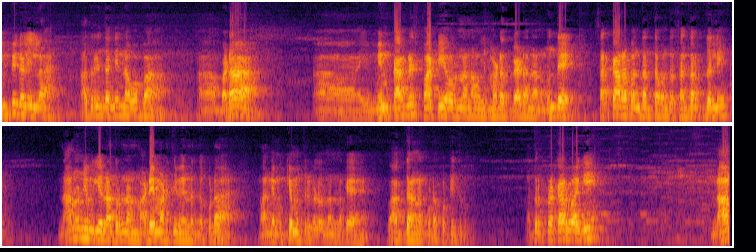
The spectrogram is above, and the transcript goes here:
ಎಂ ಪಿಗಳಿಲ್ಲ ಆದ್ದರಿಂದ ನಿನ್ನ ಒಬ್ಬ ಬಡ ನಿಮ್ಮ ಕಾಂಗ್ರೆಸ್ ಪಾರ್ಟಿಯವ್ರನ್ನ ನಾವು ಇದು ಮಾಡೋದು ಬೇಡ. ನಾನು ಮುಂದೆ ಸರ್ಕಾರ ಬಂದಂಥ ಒಂದು ಸಂದರ್ಭದಲ್ಲಿ ನಾನು ನಿಮಗೇನಾದರೂ ನಾನು ಮಾಡೇ ಮಾಡ್ತೀವಿ ಅನ್ನೋದನ್ನು ಕೂಡ ಮಾನ್ಯ ಮುಖ್ಯಮಂತ್ರಿಗಳು ನನಗೆ ವಾಗ್ದಾನ ಕೂಡ ಕೊಟ್ಟಿದ್ದರು ಅದರ ಪ್ರಕಾರವಾಗಿ ನಾನು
